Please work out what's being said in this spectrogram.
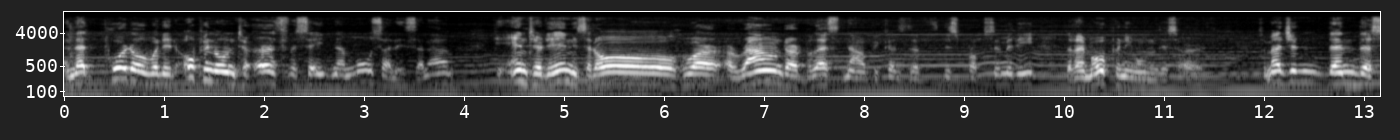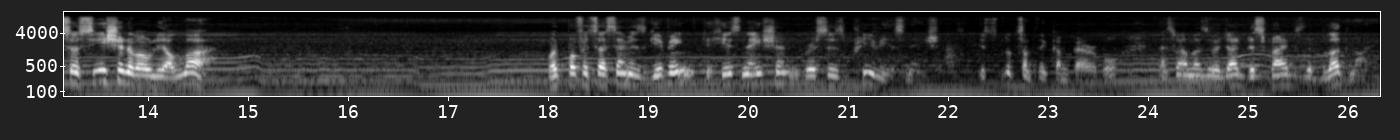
And that portal when it opened onto earth for Sayyidina Musa he entered in, he said, Oh who are around are blessed now because of this proximity that I'm opening on this earth. So imagine then the association of awliyaullah. What Prophet is giving to his nation versus previous nations. It's not something comparable. That's why Allah describes the bloodline.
